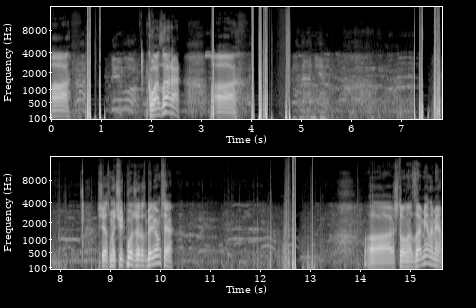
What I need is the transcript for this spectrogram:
А, Квазара. А, сейчас мы чуть позже разберемся. А, что у нас с заменами.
